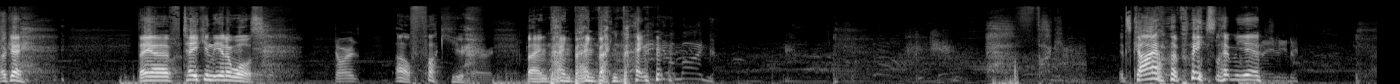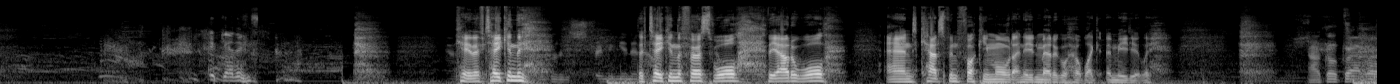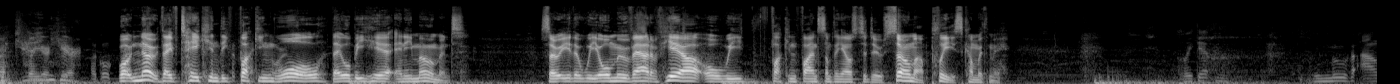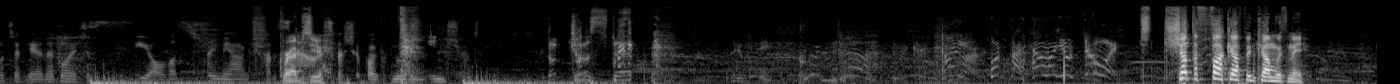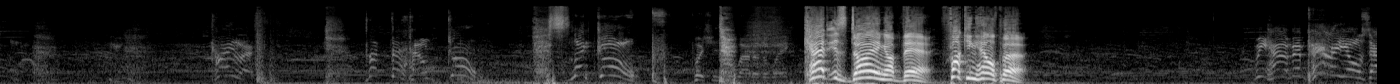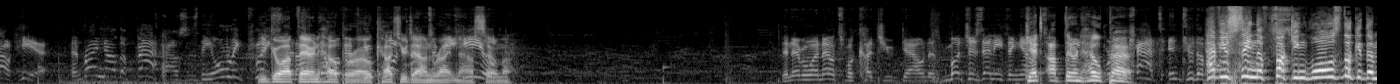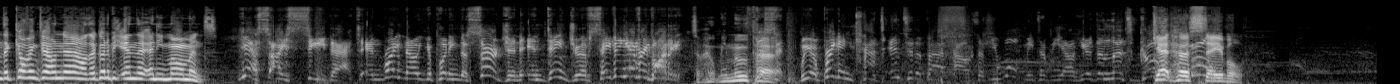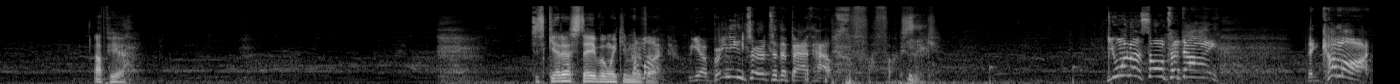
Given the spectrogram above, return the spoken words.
Okay. They have taken the inner walls. Doors. Oh, fuck you. Bang, bang, bang, bang, bang. fuck. It's Kyler, please let me in. In. Okay, they've taken the they've taken the first wall, the outer wall, and Cat's been fucking mauled. I need medical help like immediately. I'll go grab her. Bring her here. I'll go. Well, no, they've taken the fucking wall. They will be here any moment. So either we all move out of here or we fucking find something else to do. Soma, please come with me. We get, we move out of here. They're going to see all of us streaming out and shut us Grabs down, you. especially if we're moving injured. Just What the hell are you doing? Just shut the fuck up and come with me. Cat is dying up there. Fucking help her. We have Imperials out here! And right now the bathhouse is the only place You go up there and help her. if I'll cut you down right now, healed. Soma. Then everyone else will cut you down as much as anything else. Get up there and help her. Kat into the Have you seen the fucking walls? Look at them. They're going down now. They're going to be in there any moment. Yes, I see that. And right now you're putting the surgeon in danger of saving everybody. So help me move her. Listen, we are bringing Kat into the bathhouse. If you want me to be out here, then let's go. Get her Move! stable. Up here. Just get her stable and we can move Come her. on, we are bringing her to the bathhouse. Oh, for fuck's sake. You want us all to die? Then come on.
